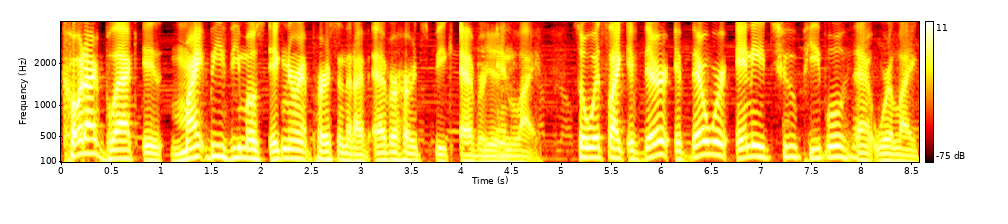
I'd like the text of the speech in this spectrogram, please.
Kodak Black is might be the most ignorant person that I've ever heard speak ever Yeah. in life. So it's like if there if there were any two people that were like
